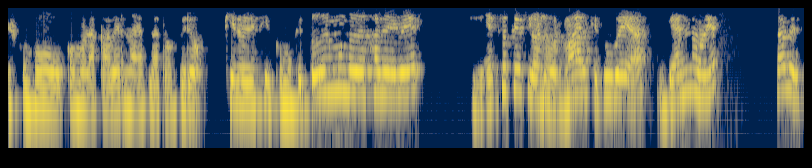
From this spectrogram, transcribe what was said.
es como, como la caverna de Platón, pero quiero decir, como que todo el mundo deja de ver y eso que es lo normal que tú veas, ya no es, ¿sabes?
